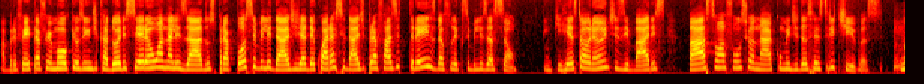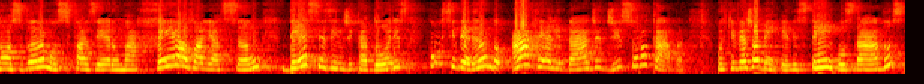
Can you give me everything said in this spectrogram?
A prefeita afirmou que os indicadores serão analisados para a possibilidade de adequar a cidade para a fase 3 da flexibilização, em que restaurantes e bares passam a funcionar com medidas restritivas. Nós vamos fazer uma reavaliação desses indicadores, considerando a realidade de Sorocaba. Porque, veja bem, eles têm os dados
